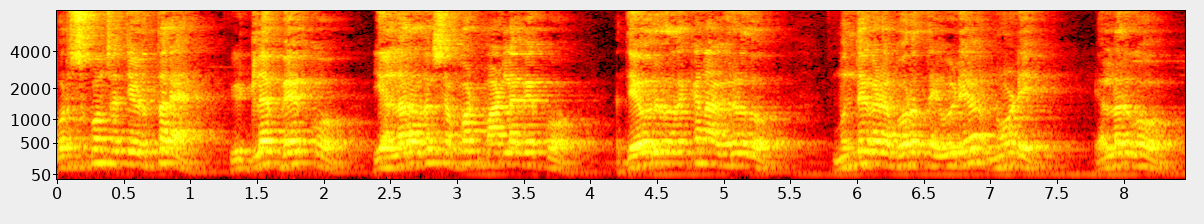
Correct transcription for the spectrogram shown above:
ವರ್ಷಕ್ಕೊಂದ್ಸತಿ ಇಡ್ತಾರೆ. ಇಡ್ಲೇಬೇಕು. ಎಲ್ಲರೂ ಅದಕ್ಕೆ ಸಪೋರ್ಟ್ ಮಾಡಲೇಬೇಕು. ದೇವರಿರೋದಕ್ಕೆ ಇರೋದಕ್ಕೆ ನಾವಿರೋದು. ಮುಂದೆಗಡೆ ಬರುತ್ತೆ ವಿಡಿಯೋ, ನೋಡಿ. ಎಲ್ಲರಿಗೂ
